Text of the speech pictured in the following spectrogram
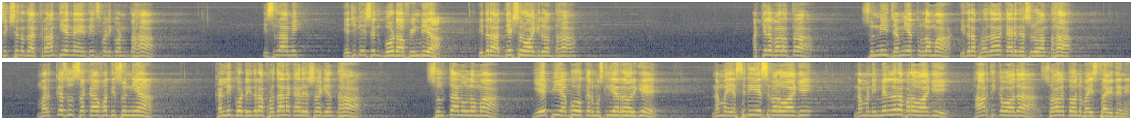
ಶಿಕ್ಷಣದ ಕ್ರಾಂತಿಯನ್ನೇ ಎದುರಿಸಿಪಡಿಕೊಂಡಂತಹ Islamic education board of India ಇದರ ಅಧ್ಯಕ್ಷರು ಆಗಿರುವಂತಹ ಅಖಿಲ ಭಾರತ ಸುನ್ನಿ ಜಮಿಯತ್ ಉಲಮಾ, ಇದರ ಪ್ರಧಾನ ಕಾರ್ಯದರ್ಶಿರುವಂತಹ ಮರ್ಕಜು ಸಕಾಫತಿ ಸುನ್ಯ ಕಲ್ಲಿಕೋಟೆ ಇದರ ಪ್ರಧಾನ ಕಾರ್ಯದರ್ಶಿಯಾಗಿದ್ದಂತಹ ಸುಲ್ತಾನ್ ಉಲಮ ಎ ಪಿ ಅಬೂಬಕರ್ ಮುಸ್ಲಿಯರ್ ಅವರಿಗೆ ನಮ್ಮ ಎಸ್ ಡಿ ಎಸ್ ಪರವಾಗಿ, ನಮ್ಮ ನಿಮ್ಮೆಲ್ಲರ ಪರವಾಗಿ ಹಾರ್ದಿಕವಾದ ಸ್ವಾಗತವನ್ನು ಬಯಸ್ತಾ ಇದ್ದೇನೆ.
